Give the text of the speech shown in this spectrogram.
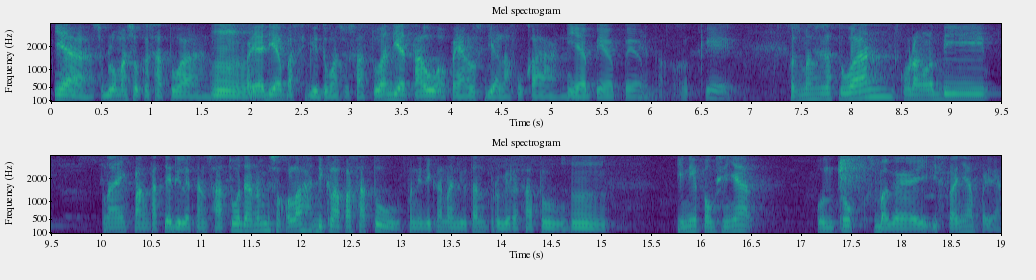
Ya sebelum masuk ke satuan Hmm. supaya dia pas gitu masuk satuan dia tahu apa yang harus dia lakukan Iya, iya, iya. Gitu. Oke. Pas masuk satuan kurang lebih naik pangkatnya di letnan satu ada namanya sekolah di kelapa satu pendidikan lanjutan perwira satu Hmm. ini fungsinya untuk sebagai istilahnya apa ya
